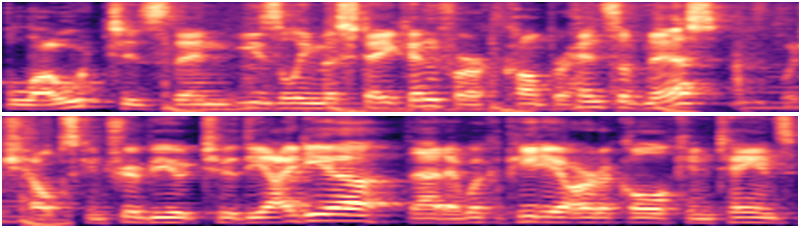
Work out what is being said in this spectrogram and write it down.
bloat is then easily mistaken for comprehensiveness, which helps contribute to the idea that a Wikipedia article contains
